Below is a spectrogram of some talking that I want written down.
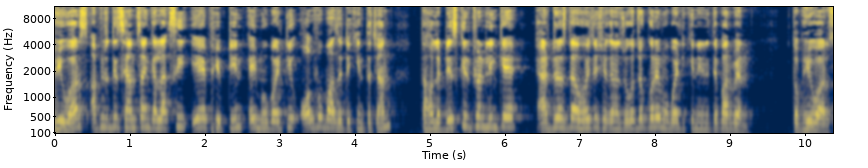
ভিউয়ার্স আপনি যদি স্যামসাং গ্যালাক্সি এ ফিফটিন এই মোবাইলটি অল্প বাজেটে কিনতে চান তাহলে ডেসক্রিপশন লিঙ্কে অ্যাড্রেস দেওয়া হয়েছে, সেখানে যোগাযোগ করে মোবাইলটি কিনে নিতে পারবেন। তো ভিউয়ার্স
